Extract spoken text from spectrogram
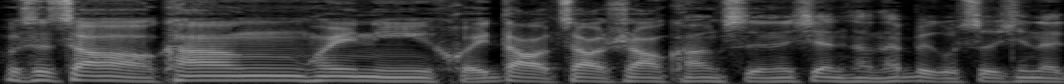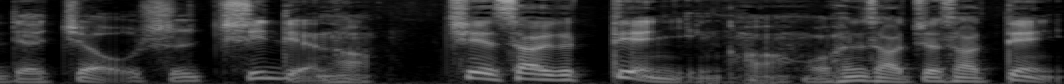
我是赵少康，欢迎你回到赵少康时间的现场。台北股市现在跌九十七点哈。介绍一个电影哈，我很少介绍电影，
